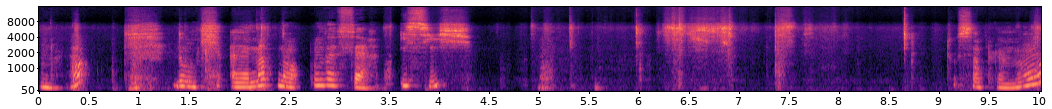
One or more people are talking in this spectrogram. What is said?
Voilà. Donc, euh, maintenant, on va faire ici. Tout simplement.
